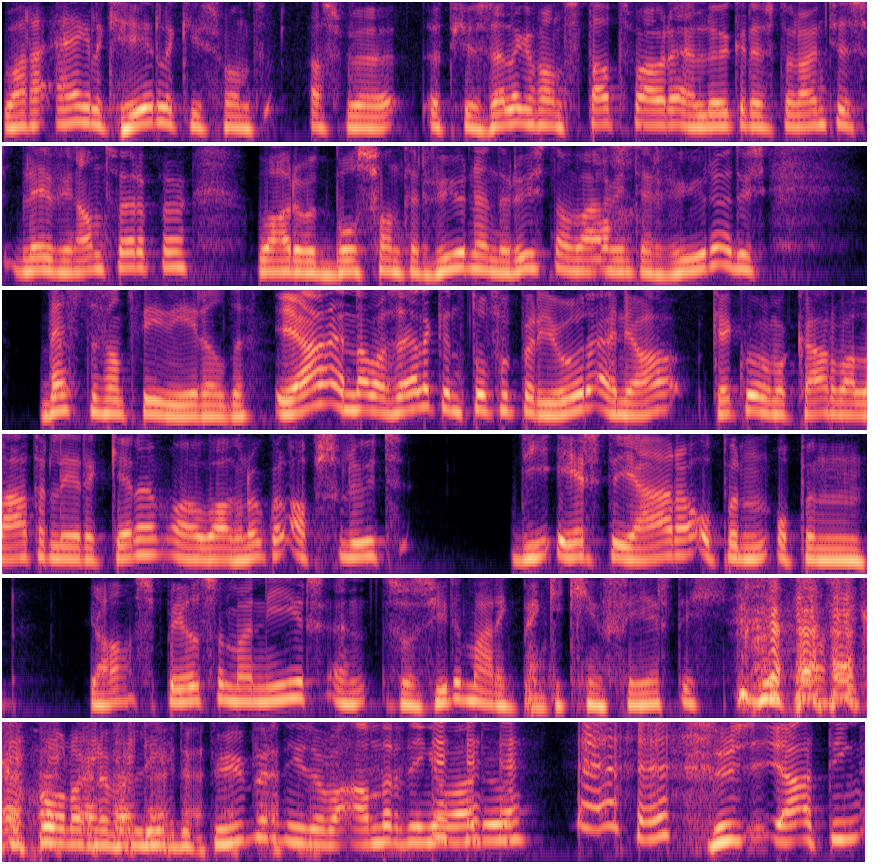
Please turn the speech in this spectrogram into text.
waar het eigenlijk heerlijk is. Want als we het gezellige van de stad wouden en leuke restaurantjes, bleven in Antwerpen. Waren we het bos van Tervuren en de rust, dan waren we in Tervuren. Dus Beste van twee werelden. ja, en dat was eigenlijk een toffe periode. En ja, kijk, we hebben elkaar wat later leren kennen, maar we wouden ook wel absoluut die eerste jaren op een, op een ja, speelse manier. En zo zie je maar, ik ben ik geen veertig. was ik gewoon nog een verliefde puber die zo wat andere dingen wou doen. Dus ja, het ding,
